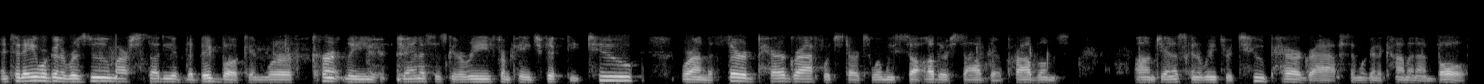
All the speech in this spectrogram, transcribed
And today we're going to resume our study of the Big Book, and we're currently, Janice is going to read from page 52. We're on the third paragraph, which starts when we saw others solve their problems. Um, Janice is going to read through two paragraphs, and we're going to comment on both.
